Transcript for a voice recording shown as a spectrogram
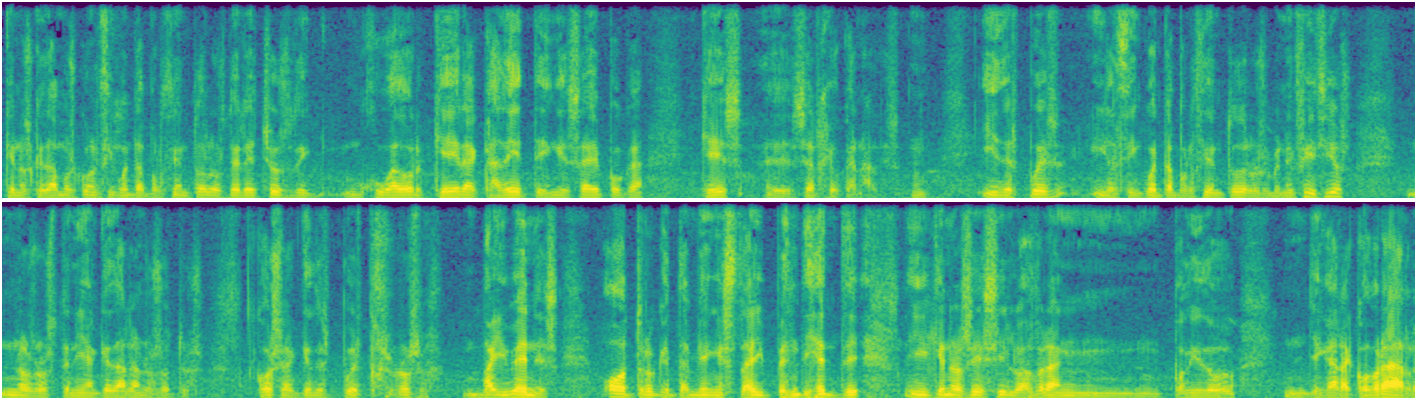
que nos quedamos con el 50% de los derechos de un jugador que era cadete en esa época, que es eh, Sergio Canales. Y después, y el 50% de los beneficios nos los tenían que dar a nosotros, cosa que después por los vaivenes, otro que también está ahí pendiente y que no sé si lo habrán podido llegar a cobrar,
